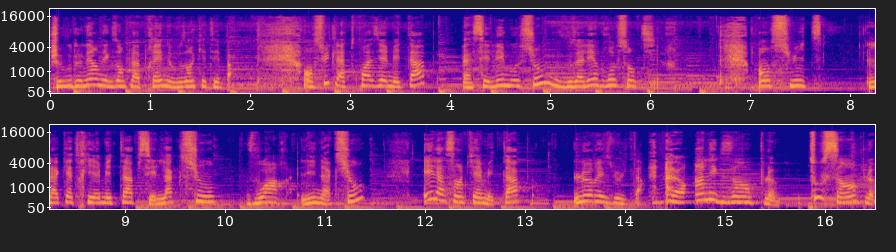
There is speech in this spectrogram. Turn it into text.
Je vais vous donner un exemple après, ne vous inquiétez pas. Ensuite, la troisième étape, bah, c'est l'émotion que vous allez ressentir. Ensuite, la quatrième étape, c'est l'action, voire l'inaction. Et la cinquième étape, le résultat. Alors un exemple tout simple,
